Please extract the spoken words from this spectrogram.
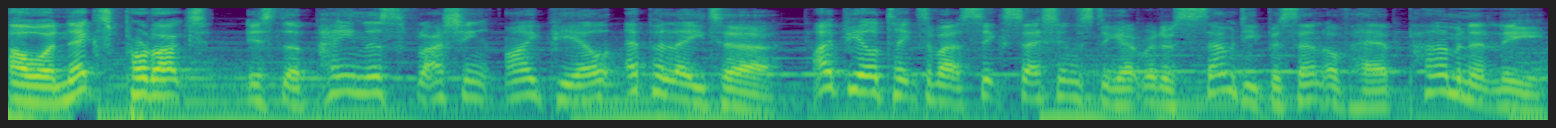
Our next product is the painless flashing IPL epilator. IPL takes about 6 sessions to get rid of 70% of hair permanently.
